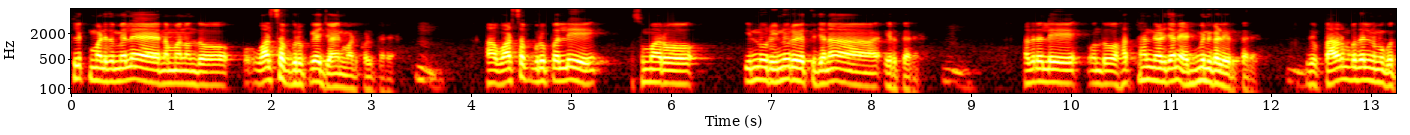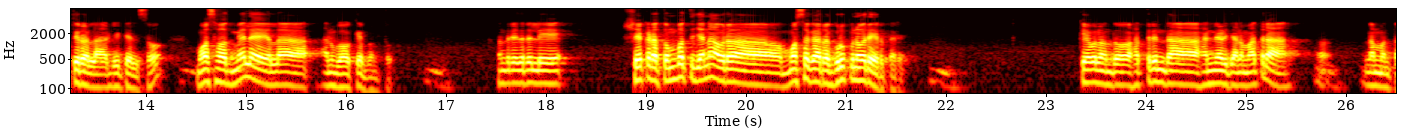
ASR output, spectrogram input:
ಕ್ಲಿಕ್ ಮಾಡಿದ ಮೇಲೆ ನಮ್ಮನ್ನೊಂದು ವಾಟ್ಸಪ್ ಗ್ರೂಪ್ಗೆ ಜಾಯಿನ್ ಮಾಡ್ಕೊಳ್ತಾರೆ. ಆ ವಾಟ್ಸಪ್ ಗ್ರೂಪಲ್ಲಿ ಸುಮಾರು ಇನ್ನೂರು ಇನ್ನೂರೈವತ್ತು ಜನ ಇರ್ತಾರೆ. ಅದರಲ್ಲಿ ಒಂದು ಹತ್ತು ಹನ್ನೆರಡು ಜನ ಅಡ್ಮಿನ್ಗಳು ಇರ್ತಾರೆ. ಇದು ಪ್ರಾರಂಭದಲ್ಲಿ ನಮಗೆ ಗೊತ್ತಿರೋಲ್ಲ ಡೀಟೇಲ್ಸು ಮೋಸ ಹೋದ್ಮೇಲೆ ಎಲ್ಲ ಅನುಭವಕ್ಕೆ ಬಂತು. ಅಂದರೆ ಇದರಲ್ಲಿ ಶೇಕಡ ತೊಂಬತ್ತು ಜನ ಅವರ ಮೋಸಗಾರರ ಗ್ರೂಪ್ನವರೇ ಇರ್ತಾರೆ. ಕೇವಲ ಒಂದು ಹತ್ತರಿಂದ ಹನ್ನೆರಡು ಜನ ಮಾತ್ರ ನಮ್ಮಂಥ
